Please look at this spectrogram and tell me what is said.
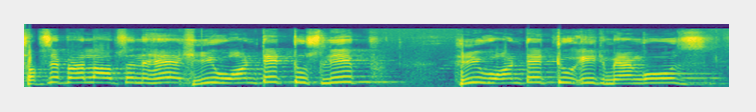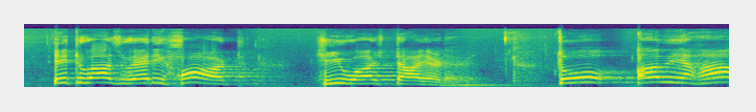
सबसे पहला ऑप्शन है he wanted to sleep he wanted to eat mangoes it was very hot he was tired अब यहाँ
